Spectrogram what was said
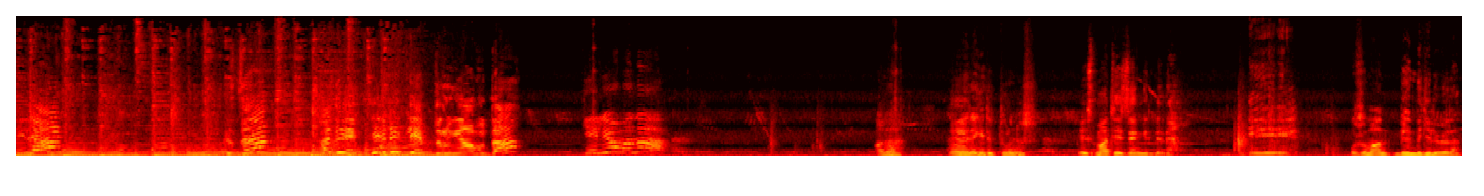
Bilal. Kızım. Hadi seni bekleyip durun ya burada. Geliyorum ana. Ana, nereye gidip durunuz? Esma teyzengillere. Ee, o zaman ben de geliveren.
